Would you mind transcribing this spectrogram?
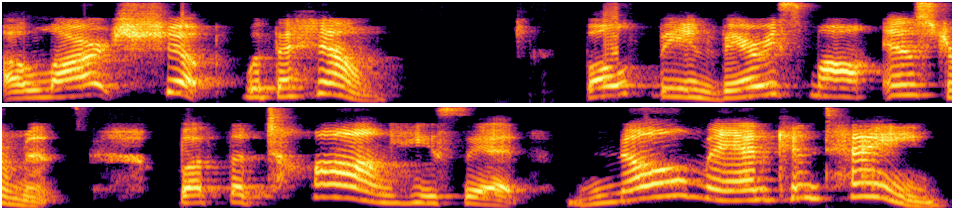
a large ship with a helm, both being very small instruments. But the tongue, he said, no man can tame.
